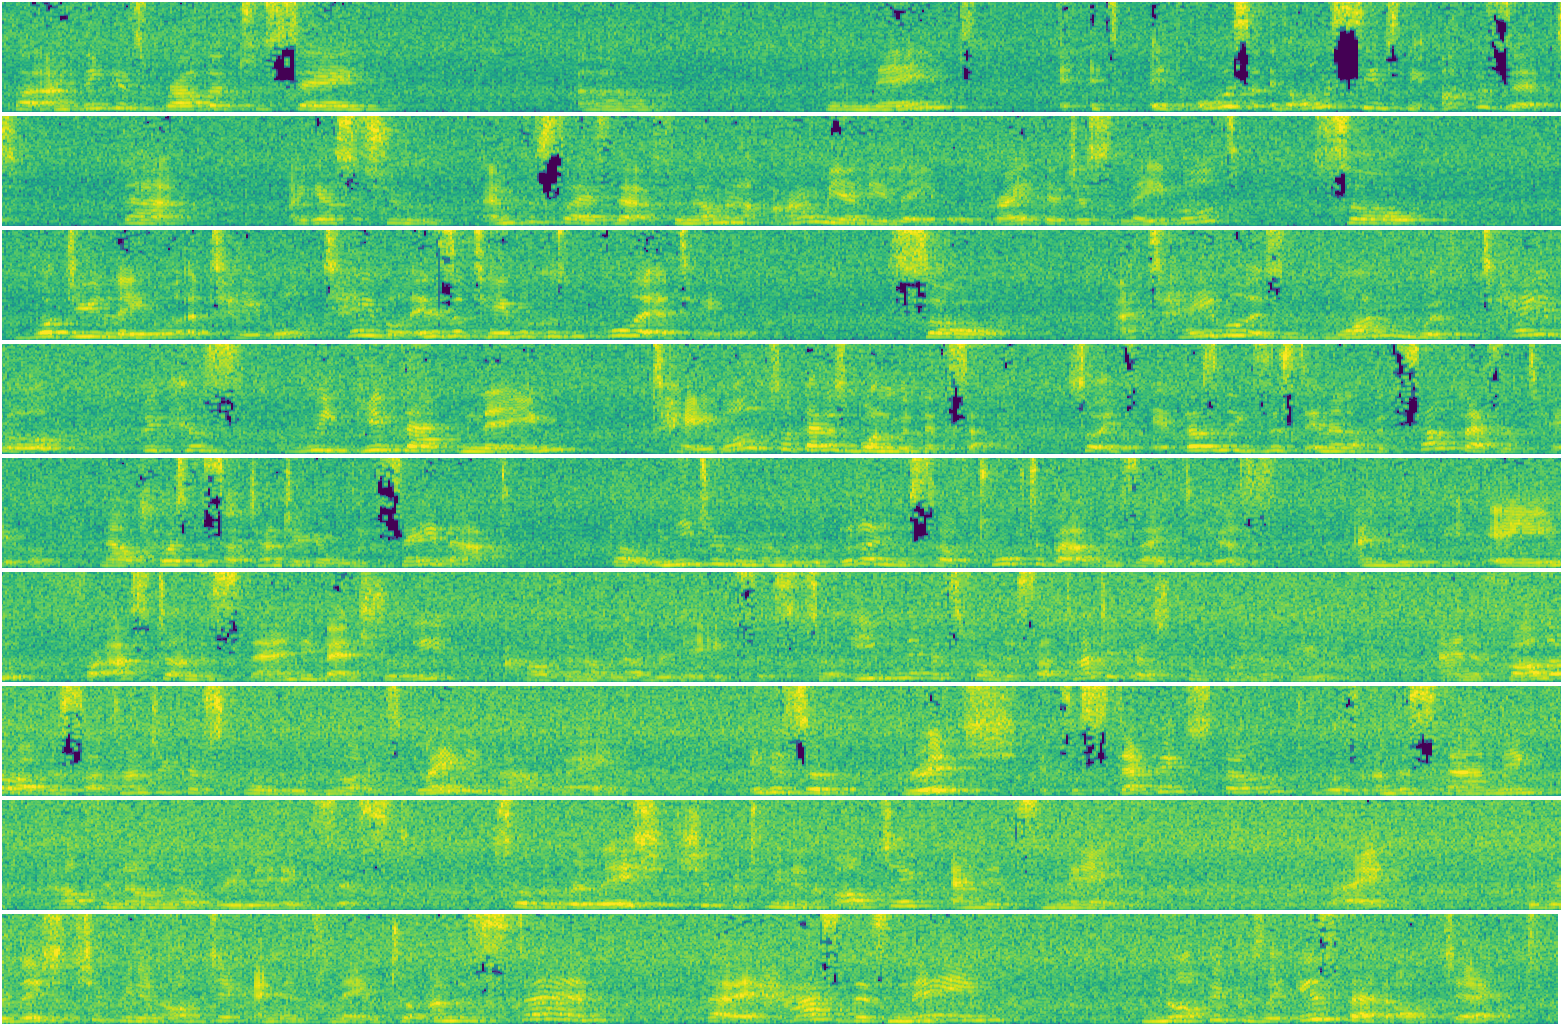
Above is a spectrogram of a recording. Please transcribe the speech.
But I think it's rather to say um, the names. It, it, it always it almost seems the opposite that I guess, to emphasize that phenomena are merely labeled, right? They're just labeled. So, what do you label a table? Table. It is a table because we call it a table. So, a table is one with table because we give that name table, so that is one with itself. So it, it doesn't exist in and of itself as a table. Now, of course, the Sautrantika wouldn't say that, but we need to remember the Buddha himself talked about these ideas and with the aim for us to understand eventually how phenomena really exist. So even if it's from the Sautrantika school point of view, and a follower of the Sautrantika school would not explain it that way, it is a bridge, it's a stepping stone towards understanding how phenomena really exist. So the relationship between an object and its name, right? The relationship between an object and its name. To understand that it has this name, not because it is that object,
